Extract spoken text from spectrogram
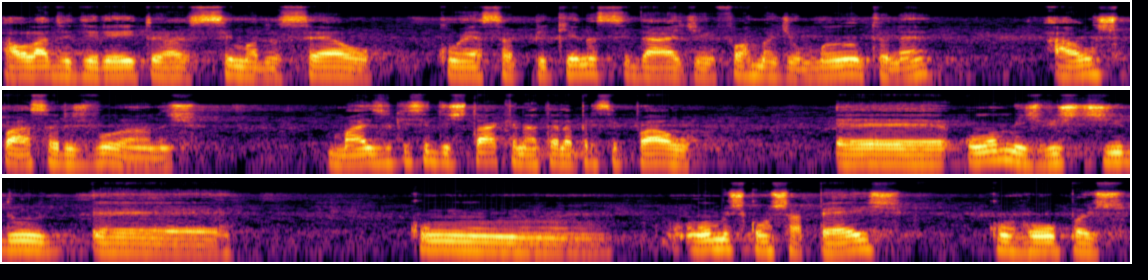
Ao lado direito, acima do céu, com essa pequena cidade em forma de um manto, né, há uns pássaros voando. Mas o que se destaca na tela principal é homens vestidos é, com homens com chapéus, com roupas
